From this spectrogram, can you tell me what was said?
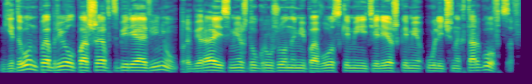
Гидеон побрел по Шафтсбери-авеню, пробираясь между груженными повозками и тележками уличных торговцев,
